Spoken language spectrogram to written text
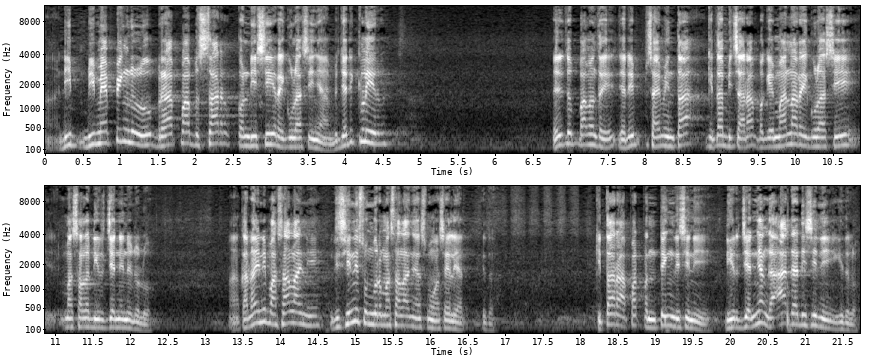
Nah, di, di mapping dulu berapa besar kondisi regulasinya. Jadi clear. Jadi itu Pak Menteri, jadi saya minta kita bicara bagaimana regulasi masalah dirjen ini dulu. Nah, karena ini masalah ini, di sini sumber masalahnya semua saya lihat gitu. Kita rapat penting di sini, dirjennya nggak ada di sini gitu loh.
